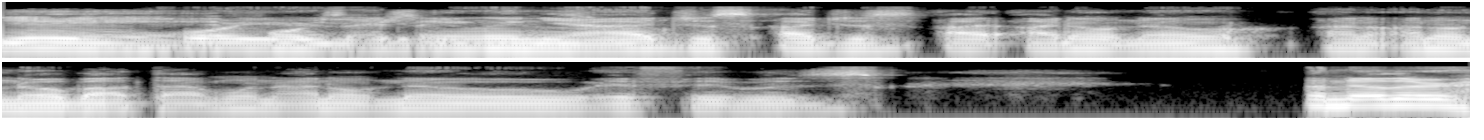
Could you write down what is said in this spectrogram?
Yeah, yeah, yeah. four, four years, years 80 million. Yeah, I just I just I, I don't know. I don't I don't know about that one. I don't know if it was another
